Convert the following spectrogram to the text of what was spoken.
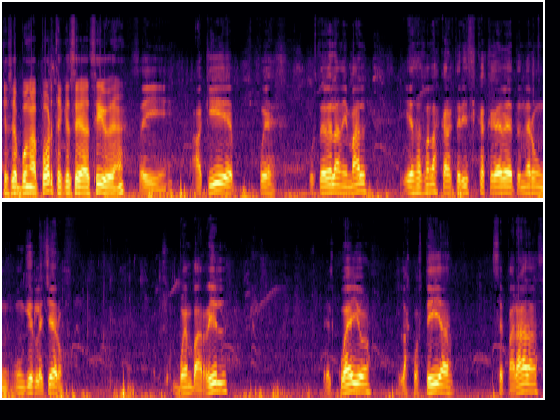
Ese es buen aporte que sea así, ¿verdad? Sí, aquí pues usted ve el animal y esas son las características que debe de tener un, un guir lechero. Buen barril, el cuello, las costillas separadas,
